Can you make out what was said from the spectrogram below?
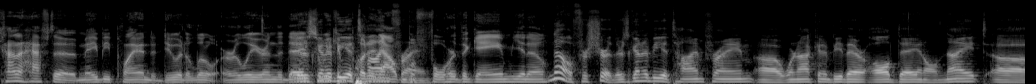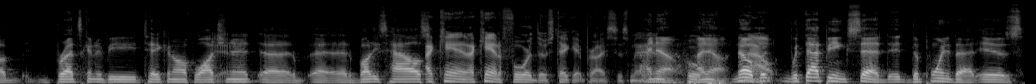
kind of have to maybe plan to do it a little earlier in the day There's so we can be a put it out frame. before the game. You know. No, for sure. There's going to be a time frame. Uh, we're not going to be there all day and all night. Uh, Brett's going to be taking off watching it at a, at a buddy's house. I can't. I can't afford those ticket prices, man. I know, Whew, I know. No, but with that being said, it, the point of that is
